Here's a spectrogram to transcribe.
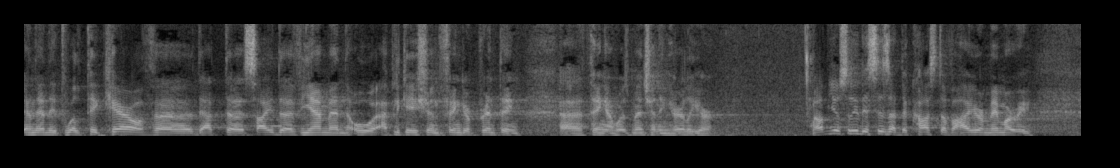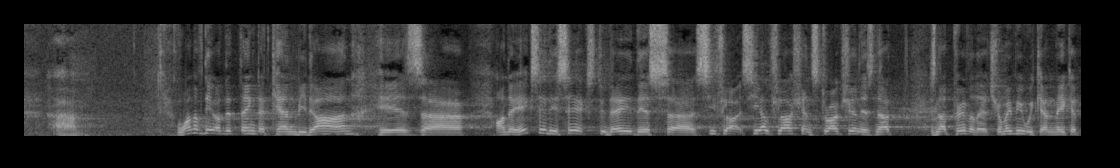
and then it will take care of uh, that uh, side VM and o application fingerprinting thing I was mentioning earlier. Obviously, this is at the cost of higher memory. Um, one of the other things that can be done is uh, on the x86 today this uh, CL flush instruction is not, is not privileged. So maybe we can make it,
